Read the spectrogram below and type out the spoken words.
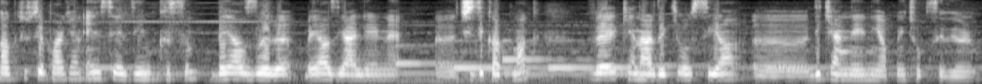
Kaktüs yaparken en sevdiğim kısım beyazları, beyaz yerlerine e, çizik atmak ve kenardaki o siyah e, dikenlerini yapmayı çok seviyorum.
